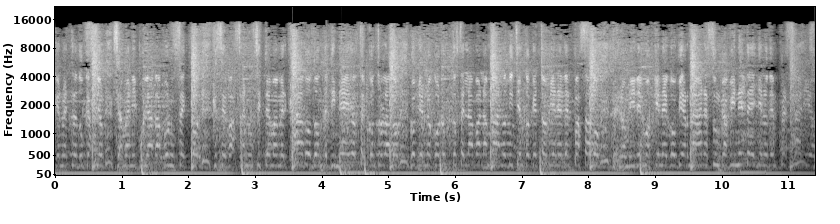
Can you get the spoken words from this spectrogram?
que nuestra educación sea manipulada por un sector que se basa en un sistema mercado donde el dinero es el controlador. Gobierno corrupto se lava las manos diciendo que esto viene del pasado. Pero miremos quienes gobiernan, es un gabinete lleno de empresarios.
